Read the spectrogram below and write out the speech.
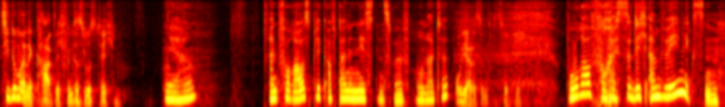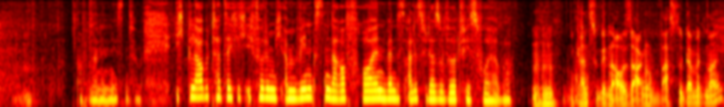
Zieh du mal eine Karte, ich finde das lustig. Ja. Ein Vorausblick auf deine nächsten zwölf Monate. Oh ja, das interessiert mich. Worauf freust du dich am wenigsten? Auf meine nächsten Filme. Ich glaube tatsächlich, ich würde mich am wenigsten darauf freuen, wenn das alles wieder so wird, wie es vorher war. Mhm. Kannst du genau sagen, was du damit meinst?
